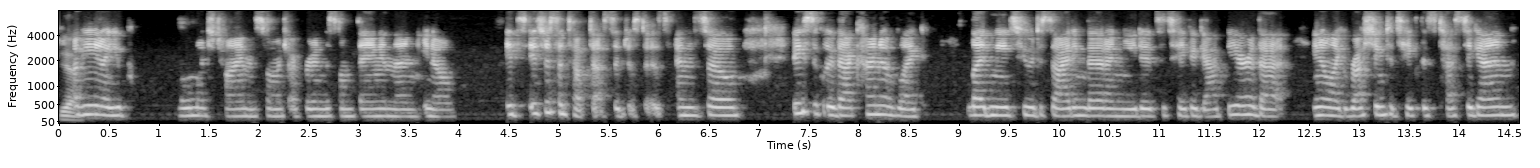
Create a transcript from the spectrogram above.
Yeah. I mean, you know, you put so much time and so much effort into something, and then you know, it's it's just a tough test. It just is. And so, basically, that kind of like led me to deciding that I needed to take a gap year. That you know, like rushing to take this test again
